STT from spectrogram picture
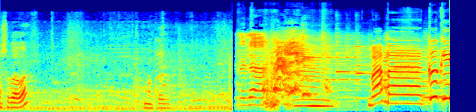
আসো বাবা। মাথা বাবা, কুকি!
